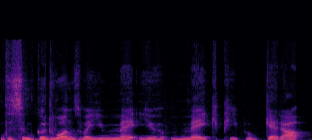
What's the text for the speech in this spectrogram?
there's some good ones where you make you make people get up.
